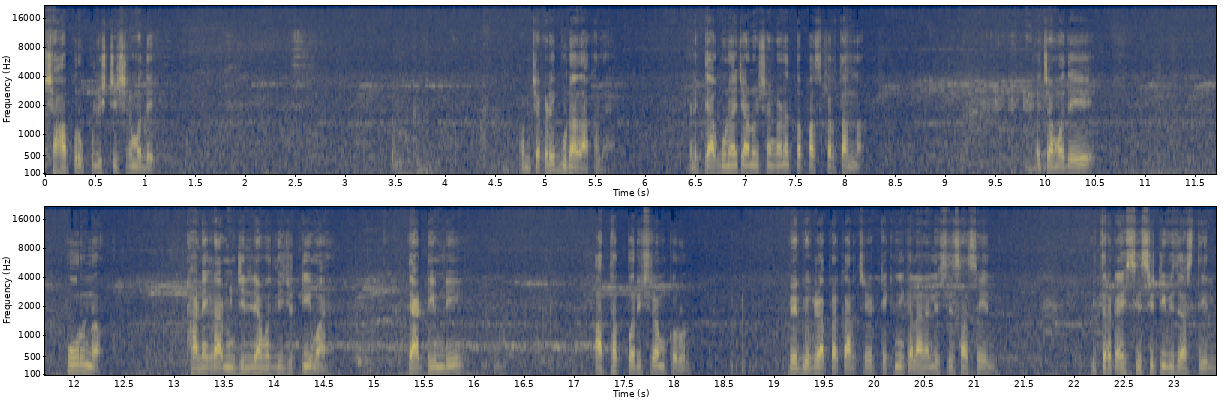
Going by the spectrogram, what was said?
शहापूर पोलीस स्टेशनमध्ये आमच्याकडे गुन्हा दाखल आहे. आणि त्या गुन्ह्याच्या अनुषंगानं तपास करताना त्याच्यामध्ये पूर्ण ठाणे ग्रामीण जिल्ह्यामधली जी टीम आहे त्या टीमनी अथक परिश्रम करून वेगवेगळ्या प्रकारचे टेक्निकल ॲनालिसिस असेल इतर काही सी सी टी व्हीज असतील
